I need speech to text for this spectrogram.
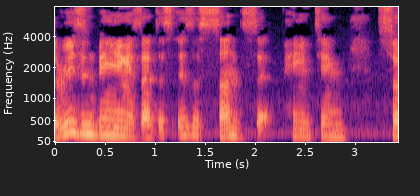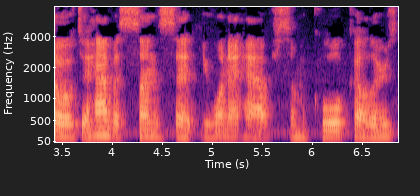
The reason being is that this is a sunset painting, so to have a sunset, you want to have some cool colors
